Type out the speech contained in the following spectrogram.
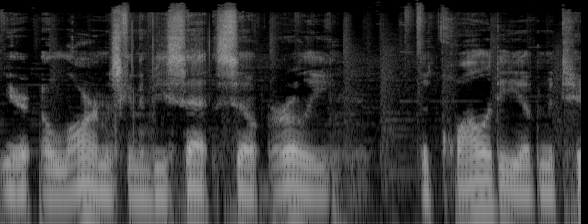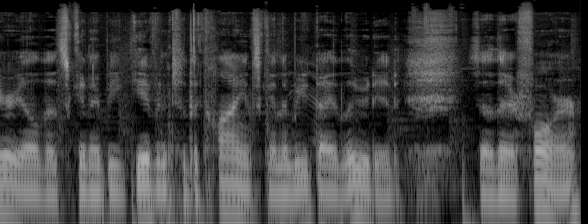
your alarm is going to be set so early. The quality of material that's going to be given to the client is going to be diluted. So therefore,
